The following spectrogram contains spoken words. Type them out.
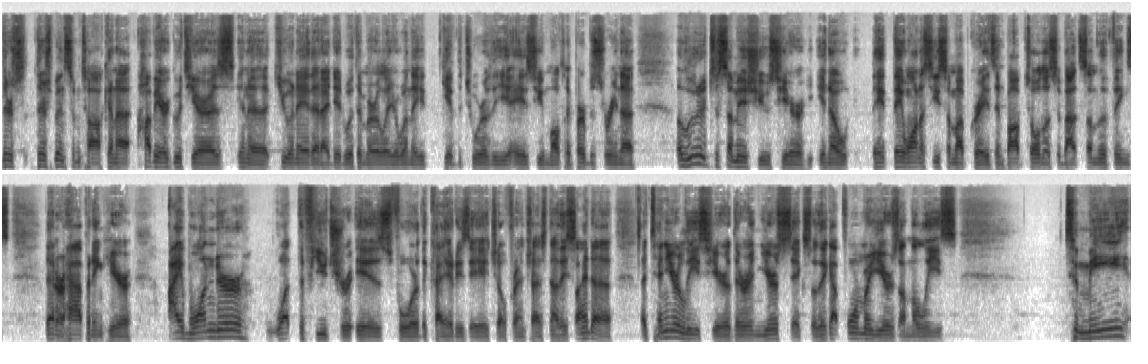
there's there's been some talk, and uh, Javier Gutierrez in a Q and A that I did with him earlier when they gave the tour of the ASU multipurpose arena, alluded to some issues here. You know, they they want to see some upgrades, and Bob told us about some of the things that are happening here. I wonder what the future is for the Coyotes AHL franchise. Now they signed a, a 10 year lease here. They're in year six, so they got four more years on the lease. To me,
